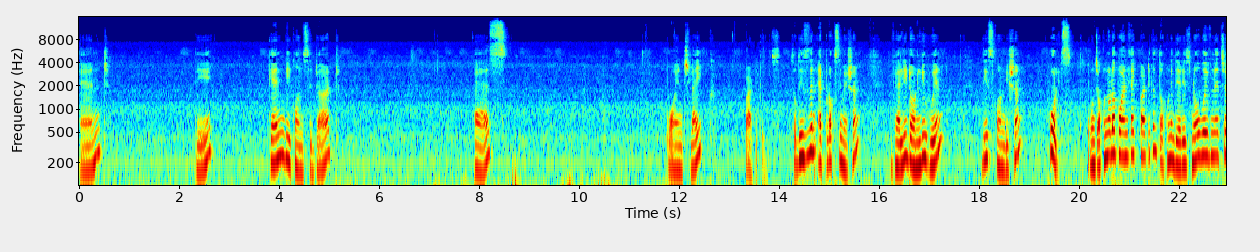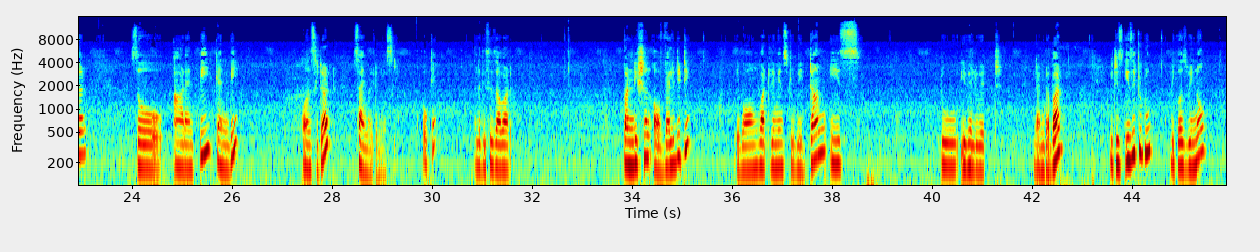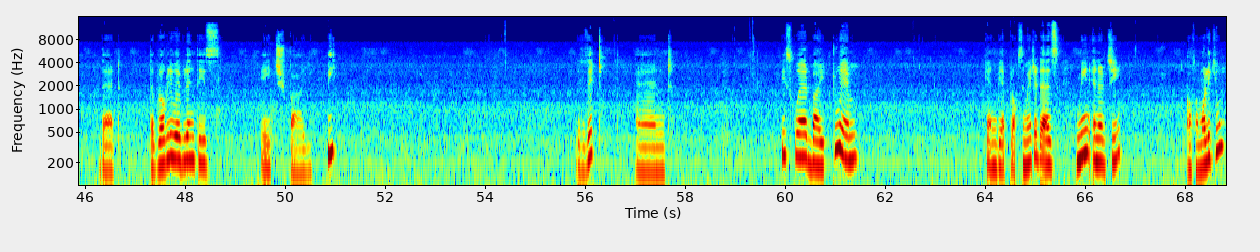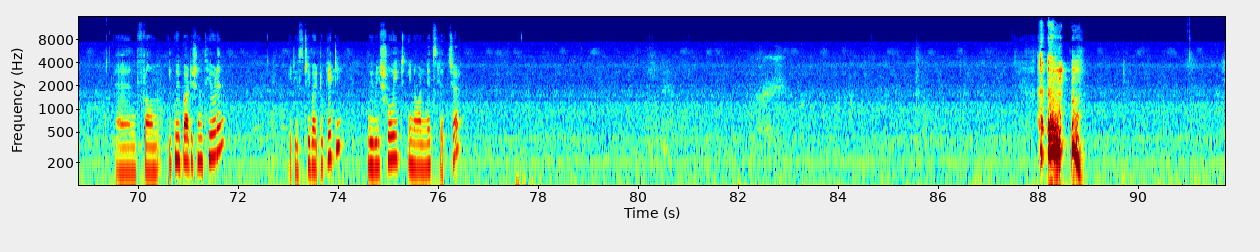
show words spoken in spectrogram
and they can be considered as point like particles. So, this is an approximation valid only when this condition holds. এবং যখন ওরা point like particle তখনই there is no wave nature so R and P can be considered simultaneously. Okay? তাহলে this is our condition of validity. এবং what remains to be done is to evaluate lambda bar. It is easy to do because we know that de Broglie wavelength is h by p. This is it and p square by 2m can be approximated as mean energy of a molecule and from equipartition theorem it is 3 by 2 kt we will show it in our next lecture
